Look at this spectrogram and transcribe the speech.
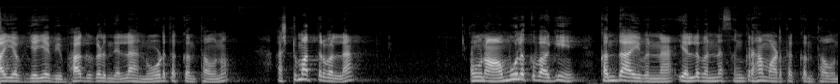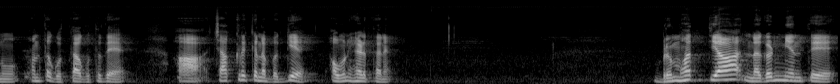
ಆಯವ್ಯಯ ವಿಭಾಗಗಳನ್ನೆಲ್ಲ ನೋಡ್ತಕ್ಕಂಥವನು. ಅಷ್ಟು ಮಾತ್ರವಲ್ಲ, ಅವನು ಆ ಮೂಲಕವಾಗಿ ಕಂದಾಯವನ್ನು, ಎಲ್ಲವನ್ನು ಸಂಗ್ರಹ ಮಾಡ್ತಕ್ಕಂಥವನು ಅಂತ ಗೊತ್ತಾಗುತ್ತದೆ. ಆ ಚಾಕ್ರಿಕನ ಬಗ್ಗೆ ಅವನು ಹೇಳ್ತಾನೆ. ಬ್ರಹ್ಮತ್ಯಾ ನಗಣ್ಯಂತೆ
